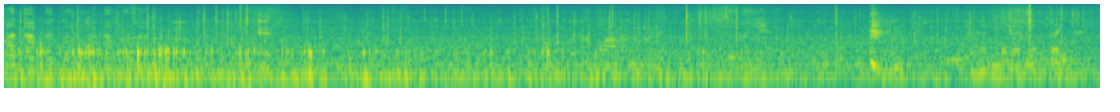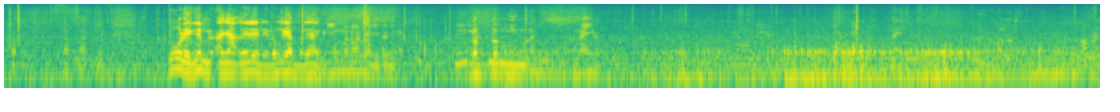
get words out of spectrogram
ก่อนกลับไปเปิดโรงรับน้ำดูค่ะซื้อมาไงจอดรถไกลรับฝากรถงูได้เงินอาญะเลยเด้นี่โรงเรียนบ่แรงนี่ยิงมานอนอย่างนี้ตัวนี้รถรถมีหมดอะข้างในอยู่ใน เอาขัน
